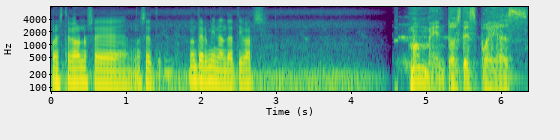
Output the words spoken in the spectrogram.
con este calor no, se, no, se, no terminan de activarse. Momentos después.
